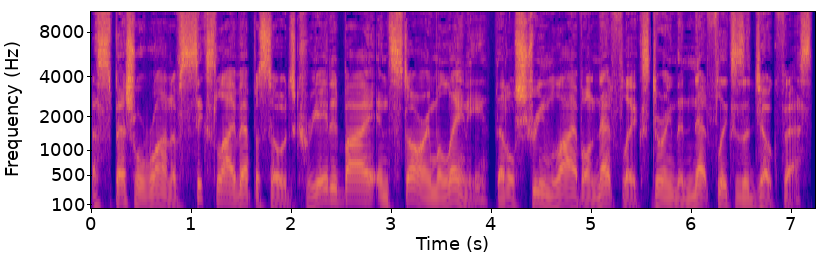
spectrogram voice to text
a special run of six live episodes created by and starring Mulaney that'll stream live on Netflix during the Netflix is a Joke Fest.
